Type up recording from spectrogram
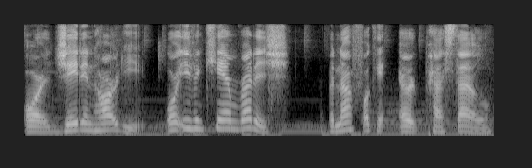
or Jaden Hardy or even Cam Reddish, but not fucking Eric Paschall.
